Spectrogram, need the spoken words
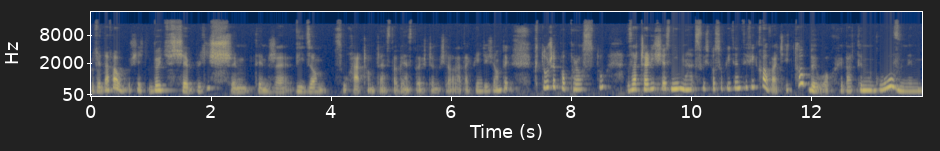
wydawał się być się bliższym tymże widzom, słuchaczom, często gęsto jeszcze myślę o latach 50., którzy po prostu zaczęli się z nim na swój sposób identyfikować. I to było chyba tym głównym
